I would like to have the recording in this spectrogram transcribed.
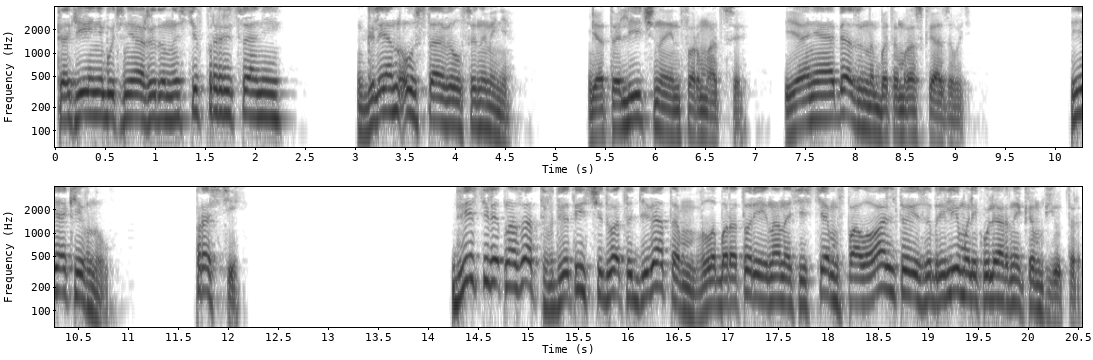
Какие-нибудь неожиданности в прорицании? Глен уставился на меня. Это личная информация. Я не обязан об этом рассказывать. Я кивнул. Прости. 200 лет назад, в 2029-м, в лаборатории наносистем в Пало-Альто изобрели молекулярный компьютер.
